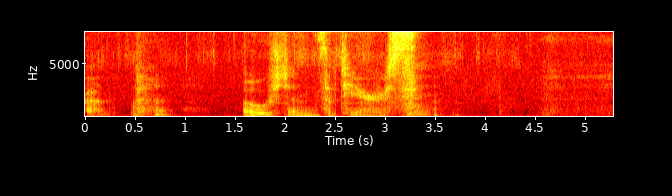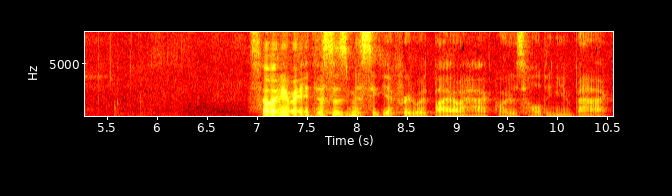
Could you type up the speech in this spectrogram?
um, oceans of tears So, anyway, this is Missy Gifford with Biohack What is Holding You Back.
